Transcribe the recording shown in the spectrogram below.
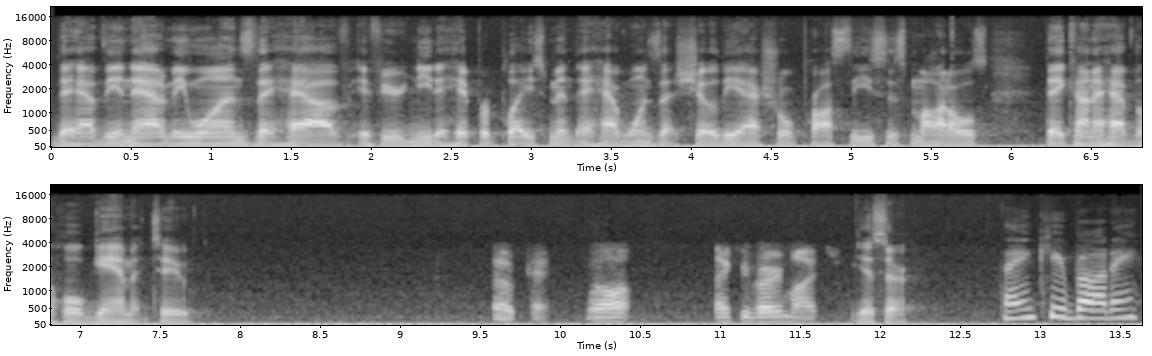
They have the anatomy ones. They have, if you need a hip replacement, they have ones that show the actual prosthesis models. They kind of have the whole gamut too. Okay. Well, thank you very much. Yes, sir. Thank you, buddy.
